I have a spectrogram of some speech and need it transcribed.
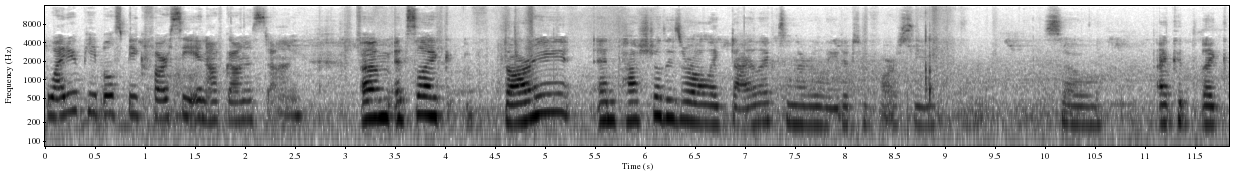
why do people speak Farsi in Afghanistan? Um, it's like Dari and Pashto. These are all like dialects, and they're related to Farsi. So, I could like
